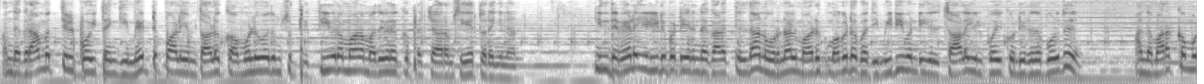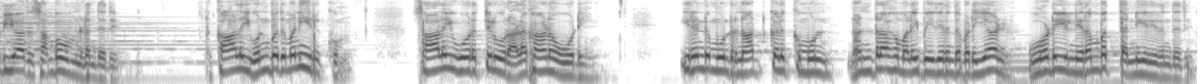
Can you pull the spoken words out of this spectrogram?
அந்த கிராமத்தில் போய் தங்கி மேட்டுப்பாளையம் தாலுகா முழுவதும் சுற்றி தீவிரமான மதுவிலக்கு பிரச்சாரம் செய்யத் தொடங்கினான். இந்த வேலையில் ஈடுபட்டிருந்த காலத்தில்தான் ஒரு நாள் மடு மகுடபதி மிதிவண்டியில் சாலையில் போய்க் கொண்டிருந்த அந்த மறக்க முடியாத சம்பவம் நடந்தது. காலை ஒன்பது மணி இருக்கும். சாலை ஓரத்தில் ஒரு அழகான ஓடை. இரண்டு மூன்று நாட்களுக்கு முன் நன்றாக மழை பெய்திருந்தபடியால் ஓடையில் நிரம்ப தண்ணீர் இருந்தது.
